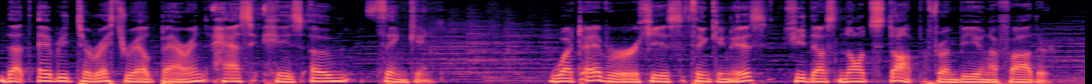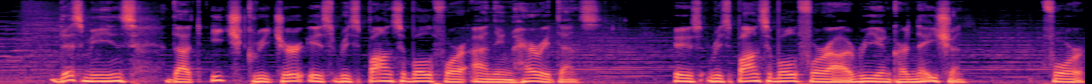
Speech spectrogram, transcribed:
that every terrestrial parent has his own thinking. Whatever his thinking is, he does not stop from being a father. This means that each creature is responsible for an inheritance, is responsible for a reincarnation. For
